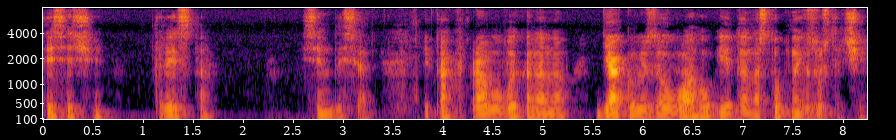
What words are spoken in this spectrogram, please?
370. І так, вправо виконано. Дякую за увагу і до наступних зустрічей.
